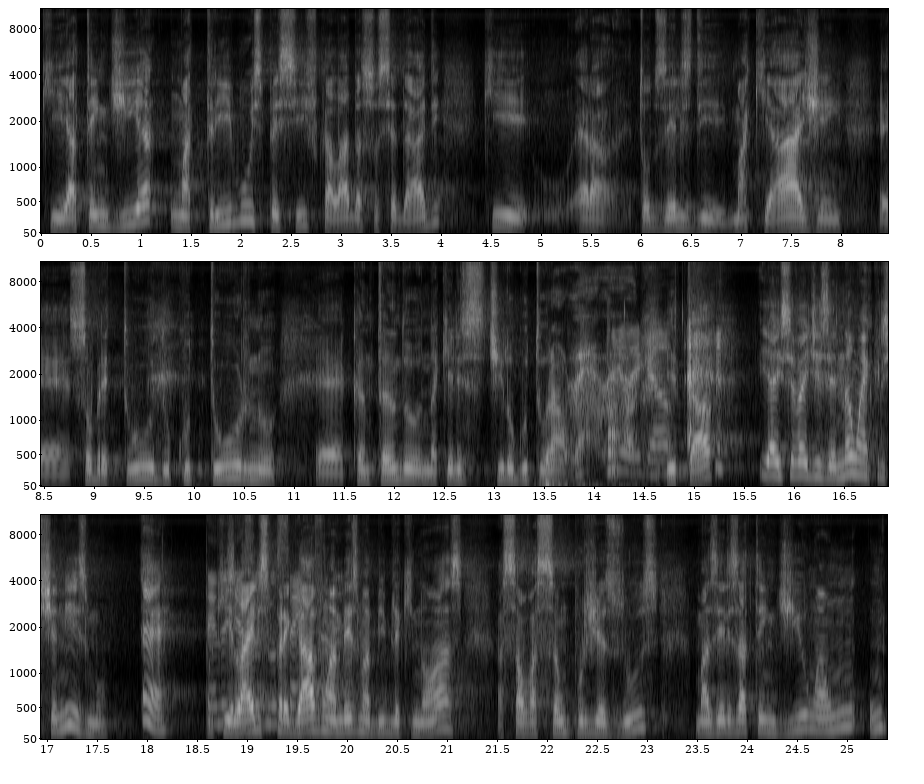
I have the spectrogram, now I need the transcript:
que atendia uma tribo específica lá da sociedade, que era todos eles de maquiagem, é, sobretudo, coturno, é, cantando naquele estilo gutural e tal. E aí você vai dizer, não é cristianismo? É, porque lá eles pregavam a né? mesma Bíblia que nós, a salvação por Jesus, mas eles atendiam a um, um,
